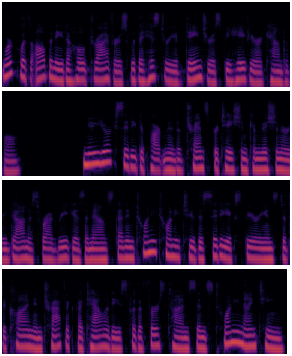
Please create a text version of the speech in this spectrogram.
work with Albany to hold drivers with a history of dangerous behavior accountable. New York City Department of Transportation Commissioner Ydanis Rodriguez announced that in 2022 the city experienced a decline in traffic fatalities for the first time since 2019,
